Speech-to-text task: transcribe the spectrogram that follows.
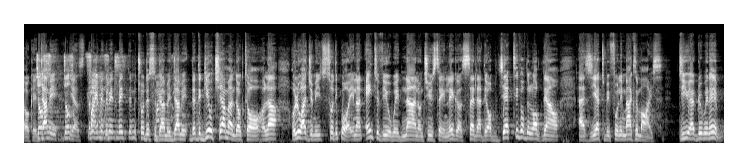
Okay, just, Dami, just yes. Let me, let, me, let, me, let me throw this to Dami. Dami, the, the Guild chairman, Dr. Ola Oluwajimi Sodipo, in an interview with NAN on Tuesday in Lagos, said that the objective of the lockdown has yet to be fully maximized. Do you agree with him?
